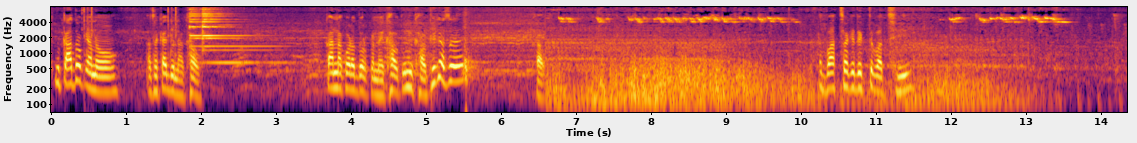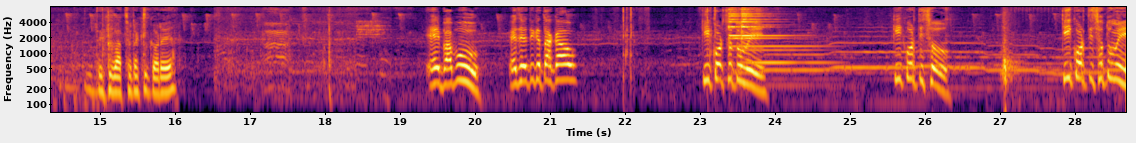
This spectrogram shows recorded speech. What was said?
তুমি কাঁদো কেন? আচ্ছা কাঁদো না, খাও। কান্না করার দরকার নেই, খাও, তুমি খাও, ঠিক আছে? খাও। বাচ্চাকে দেখতে পাচ্ছি। দেখি বাচ্চাটা কি করে। এই বাবু, এই যে এদিকে তাকাও। কি করছ তুমি? কি করতেছো? কি করতেছো তুমি?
